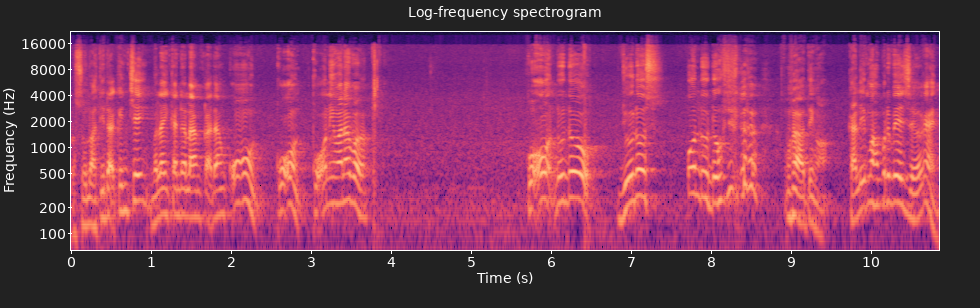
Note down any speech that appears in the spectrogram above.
Rasulullah tidak kencing melainkan dalam keadaan qu'ud. Qu'ud, qu'ud ni mana apa? Qu'ud duduk, julus pun duduk juga. Wah, tengok. Kalimah berbeza kan?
